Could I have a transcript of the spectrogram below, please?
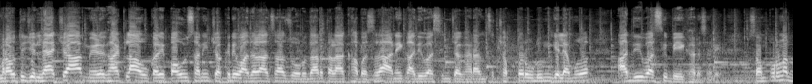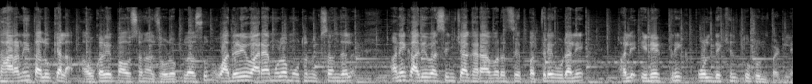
अमरावती जिल्ह्याच्या मेळघाटला अवकाळी पाऊस आणि चक्रीवादळाचा जोरदार तडाखा बसला. अनेक आदिवासींच्या घरांचं छप्पर उडून गेल्यामुळे आदिवासी बेघर झाले. संपूर्ण धारणी तालुक्याला अवकाळी पावसानं झोडपलं असून वादळी वाऱ्यामुळे मोठं नुकसान झालं. अनेक आदिवासींच्या घरावरचे पत्रे उडाले आणि इलेक्ट्रिक पोल देखील तुटून पडले.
